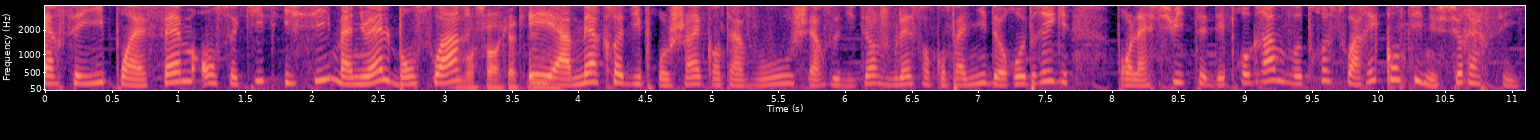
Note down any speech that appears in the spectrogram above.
rci.fm. On se quitte ici. Manuel, bonsoir. Bonsoir Kathleen. Et à mercredi prochain. Quant à vous, chers auditeurs, je vous laisse en compagnie de Rodrigue pour la suite des programmes. Votre soirée continue sur RCI.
